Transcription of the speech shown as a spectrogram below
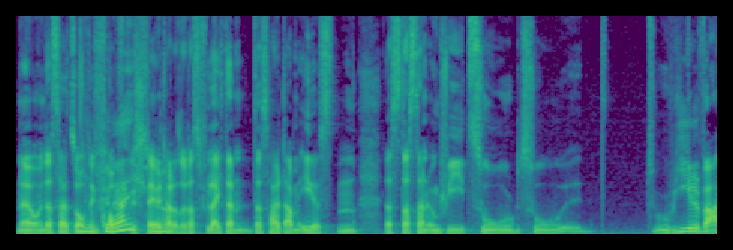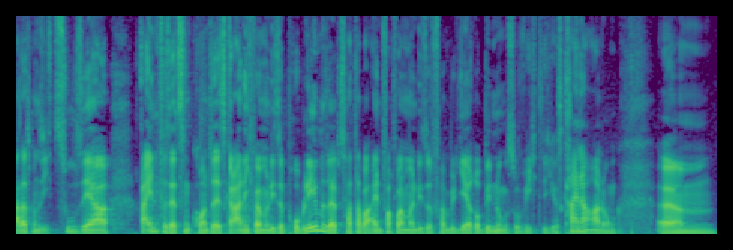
Ne, und das halt so auf den vielleicht, Kopf gestellt ja. hat. Also das vielleicht dann das halt am ehesten, dass das dann irgendwie zu, zu real war, dass man sich zu sehr reinversetzen konnte. Jetzt gar nicht, weil man diese Probleme selbst hat, aber einfach, weil man diese familiäre Bindung so wichtig ist. Keine Ahnung. Ähm,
